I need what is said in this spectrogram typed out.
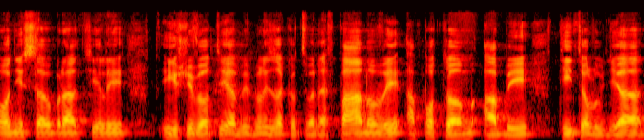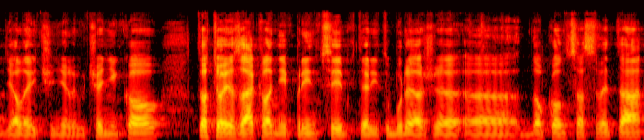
oni se obrátili, ich životy, aby byly zakotvené v pánovi a potom, aby títo ľudia ďalej činili učeníkov. Toto je základní princip, který tu bude až e, do konca světa.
